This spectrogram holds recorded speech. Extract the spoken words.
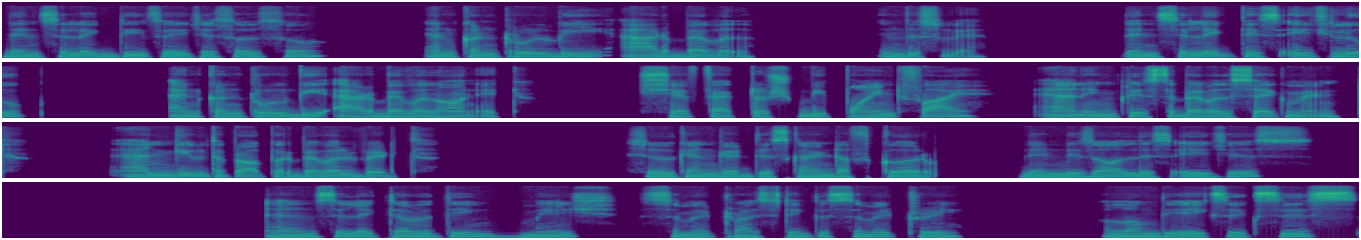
Then select these edges also and Ctrl B add bevel in this way. Then select this edge loop and Control B add bevel on it. Shape factor should be 0.5 and increase the bevel segment and give the proper bevel width. So you can get this kind of curve. Then dissolve these edges and select everything, mesh, symmetrize. Take the symmetry along the x-axis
